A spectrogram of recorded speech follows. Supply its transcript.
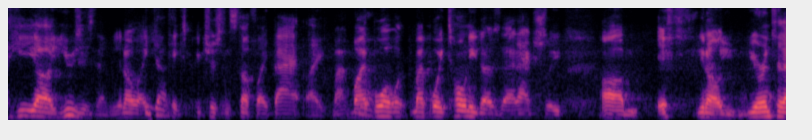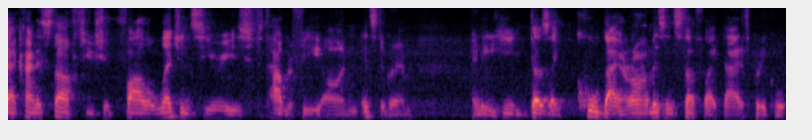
he uh, uses them. You know, like he takes pictures and stuff like that. Like my, my Yeah. boy my boy Tony does that actually. Um, if you know you're into that kind of stuff, you should follow Legend Series Photography on Instagram, and he, he does like cool dioramas and stuff like that. It's pretty cool.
